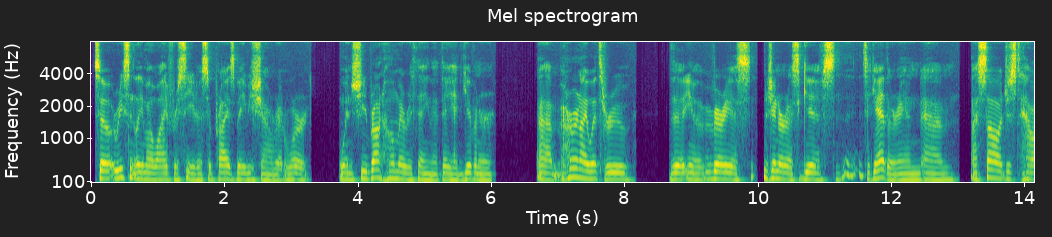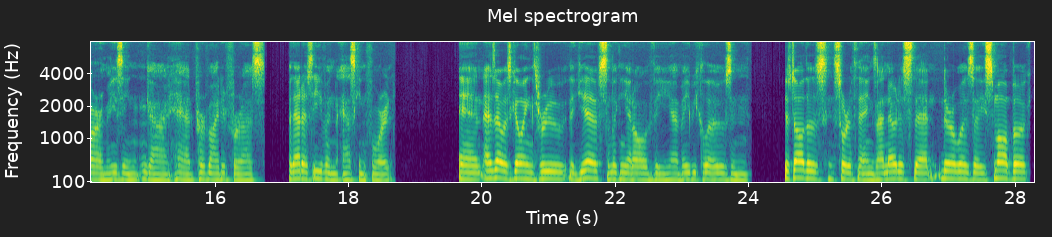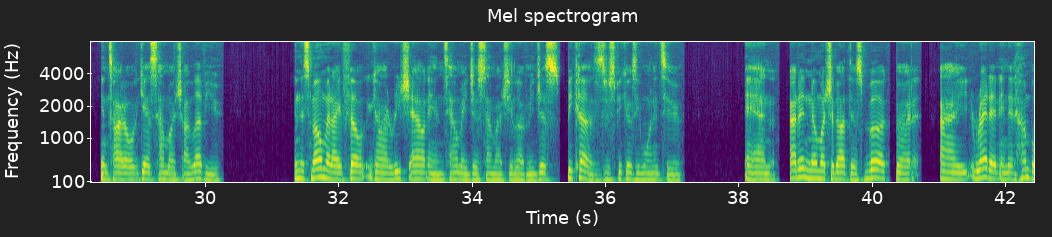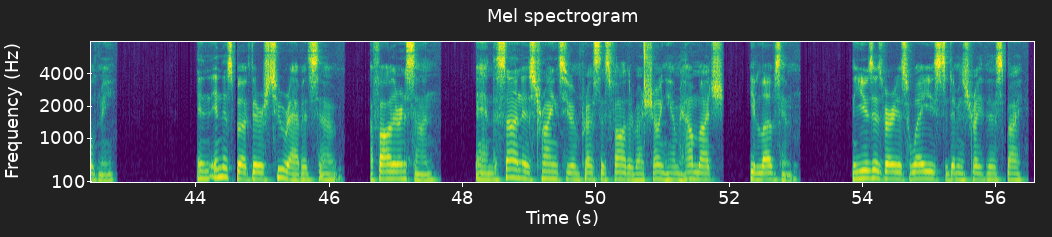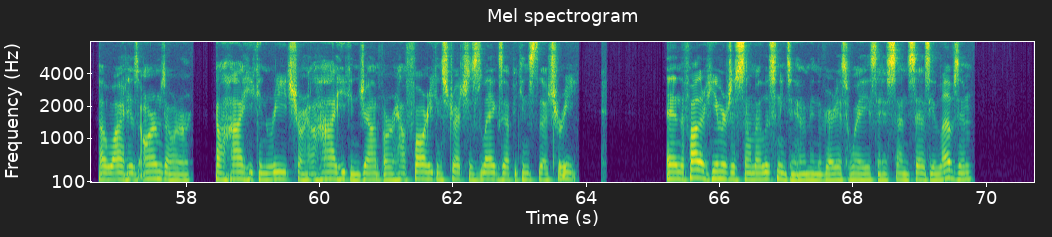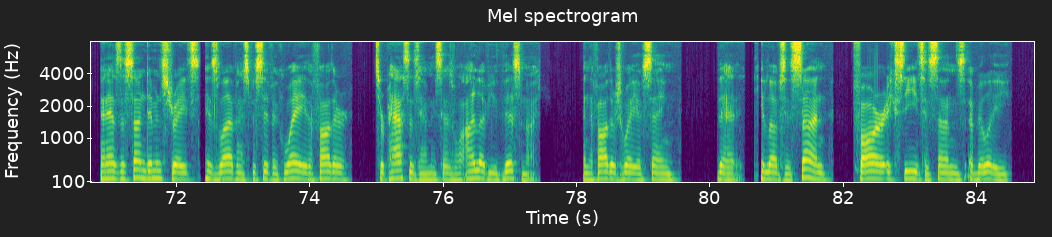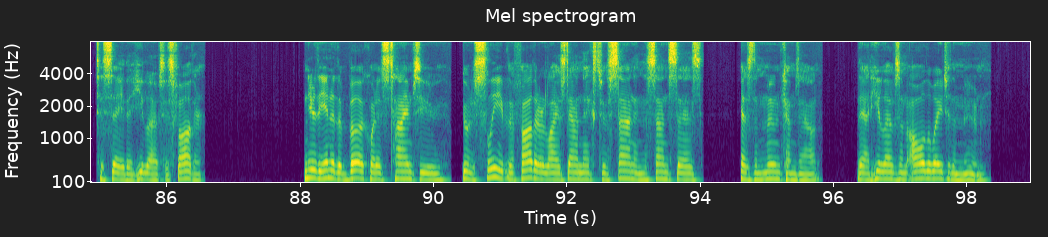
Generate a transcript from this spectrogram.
So recently, my wife received a surprise baby shower at work when she brought home everything that they had given her, um, her and I went through the you know various generous gifts together, and um, I saw just how our amazing God had provided for us without us even asking for it. And as I was going through the gifts and looking at all of the uh, baby clothes and just all those sort of things, I noticed that there was a small book entitled Guess How Much I Love You in this moment, I felt God reach out and tell me just how much He loved me, just because, just because He wanted to. And I didn't know much about this book, but I read it and it humbled me. In, in this book, there's two rabbits, uh, a father and a son, and the son is trying to impress his father by showing him how much he loves him. He uses various ways to demonstrate this by how wide his arms are, how high he can reach or how high he can jump or how far he can stretch his legs up against the tree. And the father humors his son by listening to him in the various ways that his son says he loves him. And as the son demonstrates his love in a specific way, the father surpasses him and says, Well, I love you this much. And the father's way of saying that he loves his son far exceeds his son's ability to say that he loves his father near the end of the book, when it's time to go to sleep, the father lies down next to his son, and the son says, as the moon comes out, that he loves him all the way to the moon.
